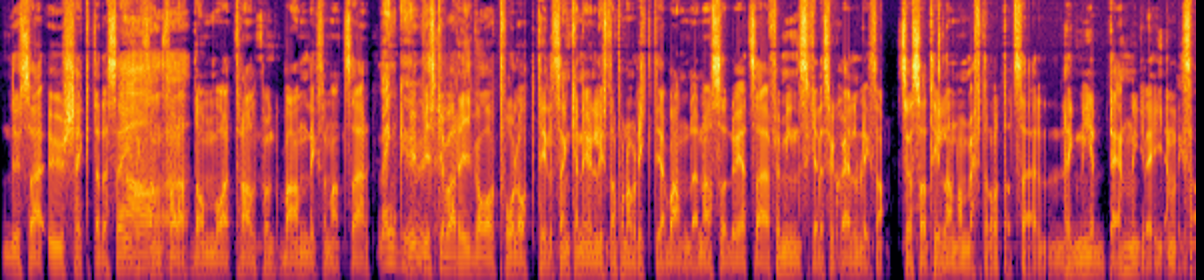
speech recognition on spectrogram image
Det så här, ursäktade sig Ja, liksom, för att de var ett trallpunkband. Liksom, att så här, Men vi, gud. vi ska bara riva av två låtar till, sen kan ni ju lyssna på de riktiga banden. Alltså du vet, så här, förminskade sig själv liksom. Så jag sa till honom efteråt att så här, lägg ner den grejen liksom.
